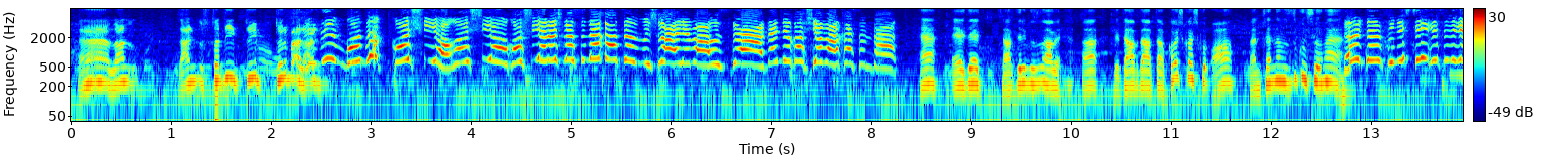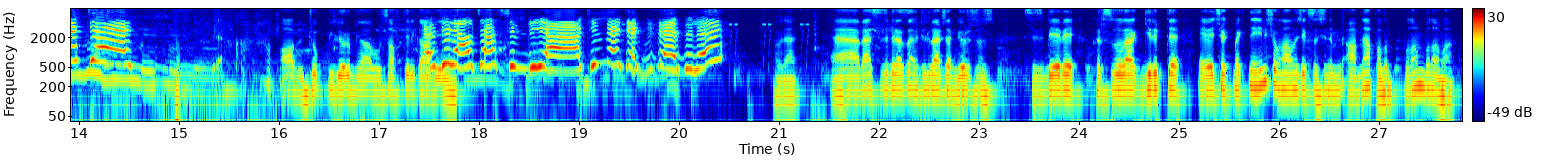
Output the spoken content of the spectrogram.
He lan lan usta deyip deyip durma lan. Bizim bıdık koşuyor koşuyor. Koşu yarışmasına katılmış galiba usta. Ben de koşuyorum arkasından. He evet evet Saftirik uzun abi. Ha, e, tamam tamam tamam koş koş koş. Aa ben senden hızlı koşuyorum ha. Dur dur finish çizgisini geçeceğiz. Abi çok gülüyorum ya bu Saftirik abi. Ödül alacağız şimdi ya. Kim verecek bize ödülü? Ulan. He, ben size birazdan ödül vereceğim görürsünüz. Siz bir eve hırsız olarak girip de eve çökmek neymiş onu anlayacaksınız. Şimdi abi ne yapalım? Buna mı buna mı?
